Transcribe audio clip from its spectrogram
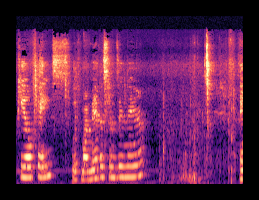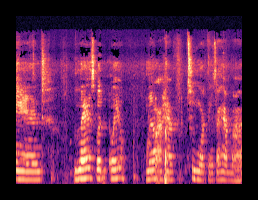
pill case with my medicines in there. And last but, well, well, I have two more things. I have my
